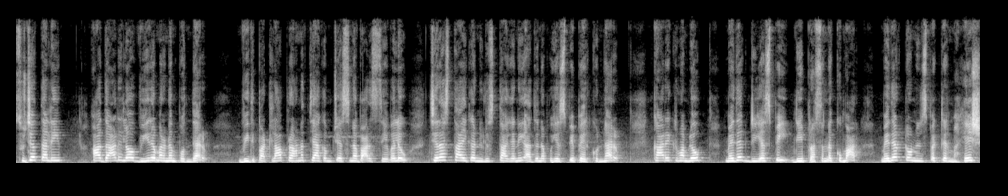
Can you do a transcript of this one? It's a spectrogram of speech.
Sujath Ali ఆ దాడిలో వీరమరణం పొందారు. వీధి పట్ల ప్రాణత్యాగం చేసిన వారి సేవలు చిరస్థాయిగా నిలుస్తాయని అదనపు ఎస్పీ పేర్కొన్నారు. కార్యక్రమంలో Medak DSP D Prasannakumar Medak town inspector Mahesh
